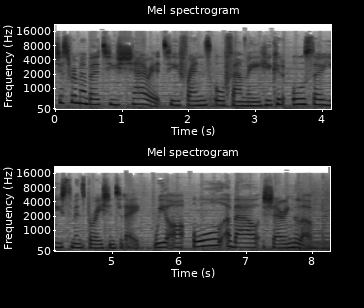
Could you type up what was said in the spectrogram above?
just remember to share it to friends or family who could also use some inspiration today. We are all about sharing the love.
